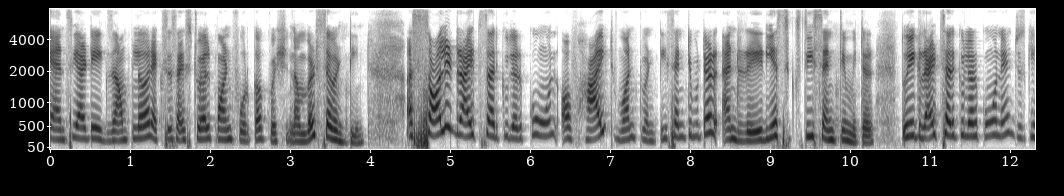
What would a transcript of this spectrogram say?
एनसीईआरटी एग्जाम्पलर एक्सरसाइज 12.4 का question number 17 a solid right circular cone of height 120 centimetre and radius 60 centimetre तो एक राइट सर्कुलर कोन है जिसकी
